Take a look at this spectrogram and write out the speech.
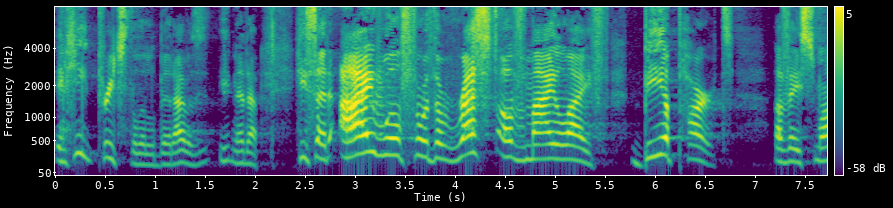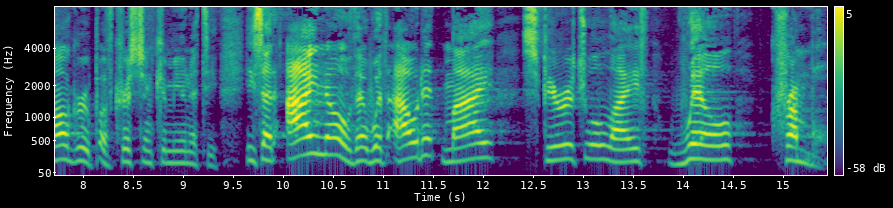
And he preached a little bit. I was eating it up. He said, I will for the rest of my life be a part of a small group of Christian community. He said, I know that without it, my spiritual life will crumble.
